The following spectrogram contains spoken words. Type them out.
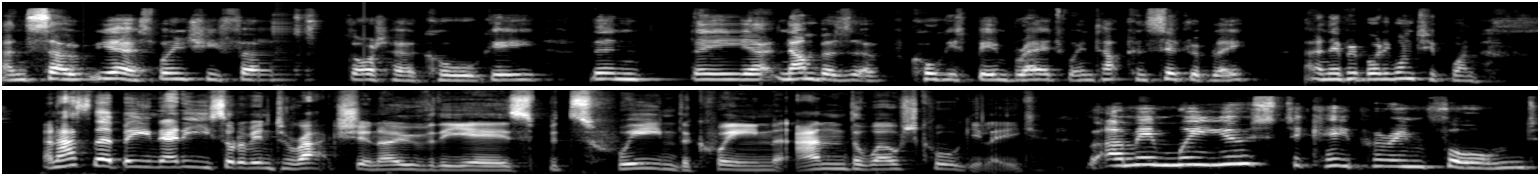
And so, yes, when she first got her corgi, then the uh, numbers of corgis being bred went up considerably and everybody wanted one. And has there been any sort of interaction over the years between the Queen and the Welsh Corgi League? I mean, we used to keep her informed.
